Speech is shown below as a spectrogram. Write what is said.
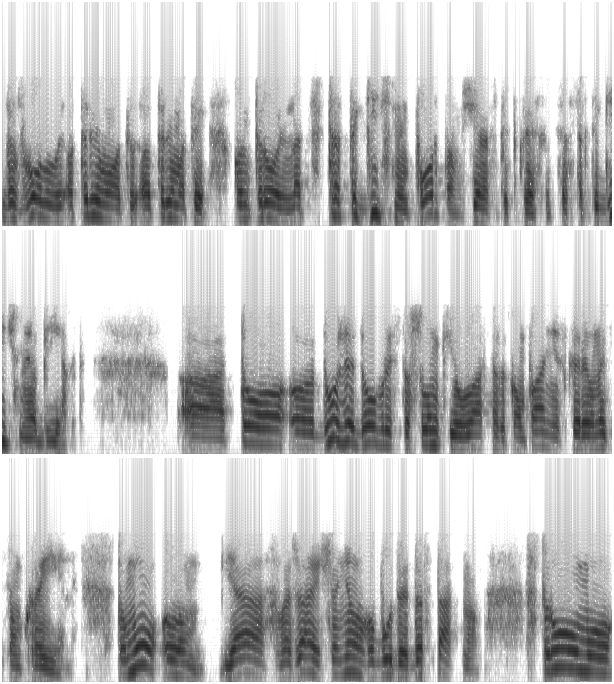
дозволили отримувати отримати контроль над стратегічним портом, ще раз підкреслю, це стратегічний об'єкт. То е, дуже добрі стосунки у власника компанії з керівництвом країни. Тому я вважаю, що в нього буде достатньо струму,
